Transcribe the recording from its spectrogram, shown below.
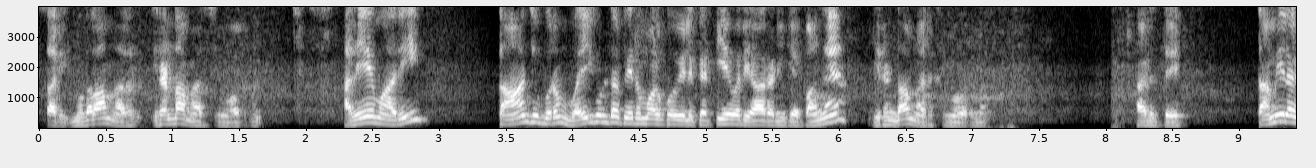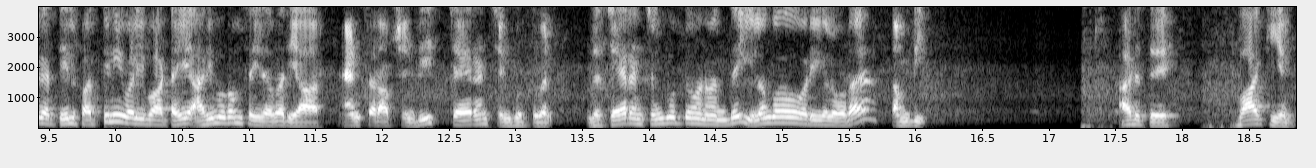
சாரி முதலாம் நரசி இரண்டாம் நரசிம்மவர்மன். அதே மாதிரி காஞ்சிபுரம் வைகுண்ட பெருமாள் கோவிலை கட்டியவர் யாருன்னு கேட்பாங்க? இரண்டாம் நரசிம்மவர்மன். அடுத்து தமிழகத்தில் பத்தினி வழிபாட்டை அறிமுகம் செய்தவர் யார்? Answer option B Cheran Senguttuvan. இந்த சேரன் செங்குட்டுவன் வந்து இளங்கோவடிகளோட தம்பி. அடுத்து வாக்கியம்.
